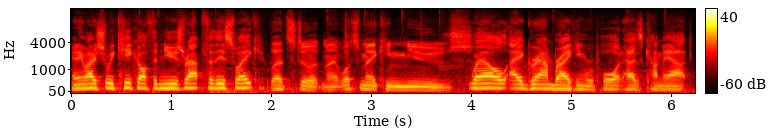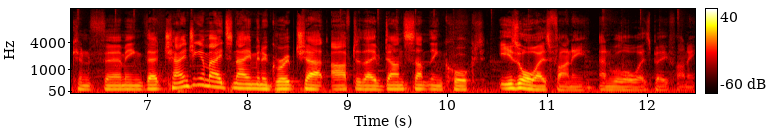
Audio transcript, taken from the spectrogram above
Anyway, should we kick off the news wrap for this week? Let's do it, mate. What's making news? Well, a groundbreaking report has come out confirming that changing a mate's name in a group chat after they've done something cooked is always funny and will always be funny.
